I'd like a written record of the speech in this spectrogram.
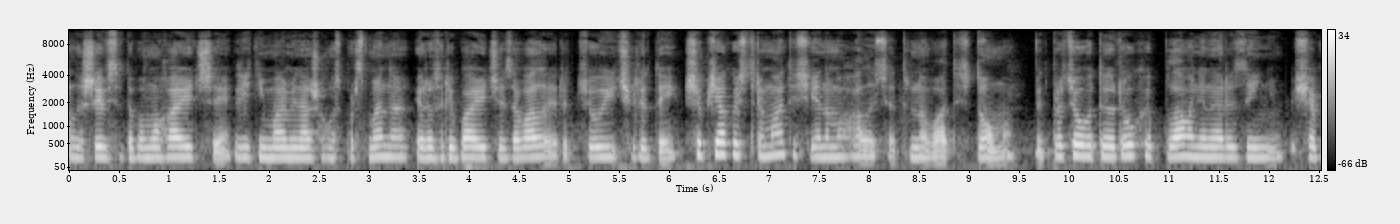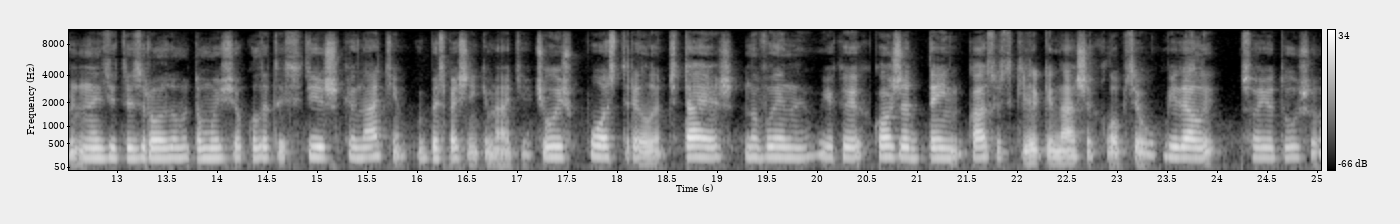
лишився, допомагаючи літній мамі нашого спортсмена і розгрібаючи завали, рятуючи людей. Щоб якось триматися, я намагалася тренуватись вдома. Відпрацьовувати рухи плавання на резині, щоб не зійти з розуму, тому що коли ти сидиш в кімнаті, в безпечній кімнаті, чуєш постріли, читаєш новини, в яких кожен день вказують, скільки наших хлопців віддали свою душу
